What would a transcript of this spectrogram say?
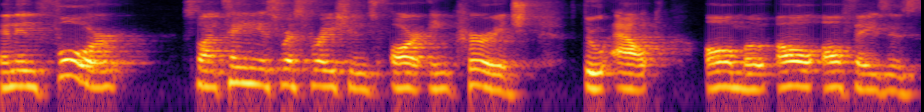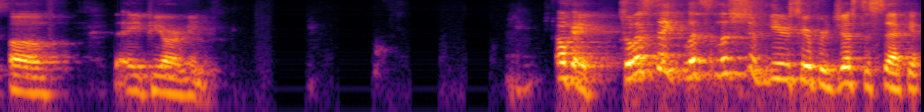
And then four, spontaneous respirations are encouraged throughout all, all, all phases of the APRV. Okay, so let's take let's let's shift gears here for just a second,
